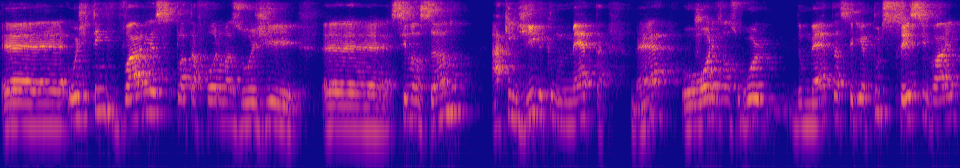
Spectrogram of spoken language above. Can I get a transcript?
É, hoje tem várias plataformas hoje é, se lançando. Há quem diga que o Meta, né, o Horizon World do Meta seria, putz, esse vai,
